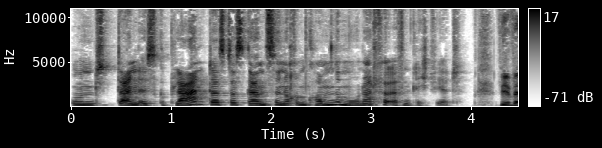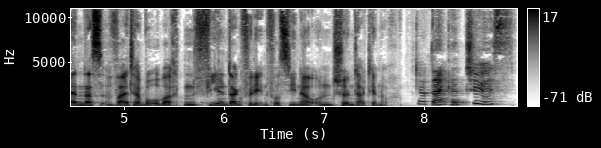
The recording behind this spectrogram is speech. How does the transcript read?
Und dann ist geplant, dass das Ganze noch im kommenden Monat veröffentlicht wird. Wir werden das weiter beobachten. Vielen Dank für die Infos, Sina, und schönen Tag dir noch. Ja, danke. Tschüss.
